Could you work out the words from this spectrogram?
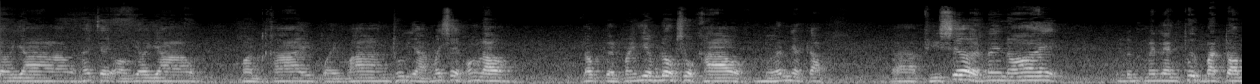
ยาวๆหายใจออกยาวๆผ่อนคลายปล่อยวางทุกอย่างไม่ใช่ของเรา เราเกิดมาเยี่ยมโลกชั่วคราว เหมือนอย่างกับผีเสื้อน้อยๆแมลงพึ่งมาตอม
